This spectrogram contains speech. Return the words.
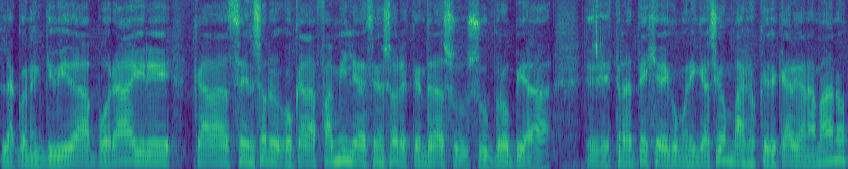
la conectividad por aire, cada sensor o cada familia de sensores tendrá su, propia eh, estrategia de comunicación, más los que se cargan a mano.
